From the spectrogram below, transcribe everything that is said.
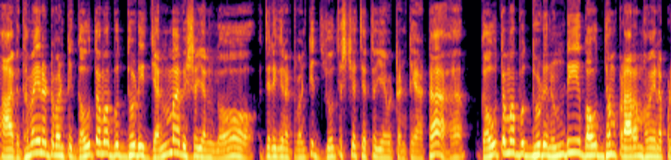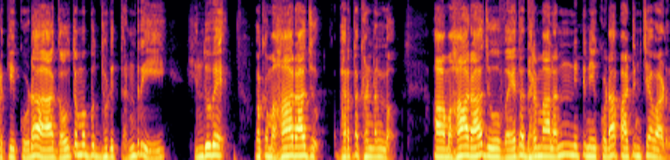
ఆ విధమైనటువంటి గౌతమ బుద్ధుడి జన్మ విషయంలో జరిగినటువంటి జ్యోతిష్య చర్చ ఏమిటంటే అట గౌతమ బుద్ధుడి నుండి బౌద్ధం ప్రారంభమైనప్పటికీ కూడా గౌతమ బుద్ధుడి తండ్రి హిందువే ఒక మహారాజు భరతఖండంలో. ఆ మహారాజు వేద ధర్మాలన్నిటినీ కూడా పాటించేవాడు.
